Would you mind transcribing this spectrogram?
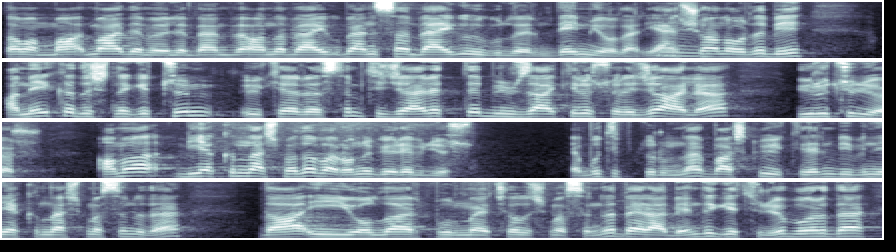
Tamam ma- madem öyle ben bana vergi ben de sana vergi uygularım demiyorlar. Yani şu an orada bir Amerika dışındaki tüm ülkeler arasında bir ticarette bir müzakere süreci hala yürütülüyor. Ama bir yakınlaşma da var onu görebiliyorsun. Ya bu tip durumlar başka ülkelerin birbirine yakınlaşmasını da daha iyi yollar bulmaya çalışmasını da beraberinde getiriyor. Bu arada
